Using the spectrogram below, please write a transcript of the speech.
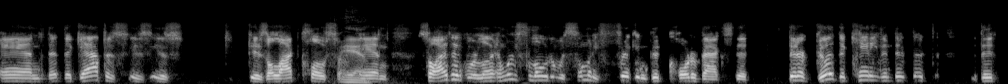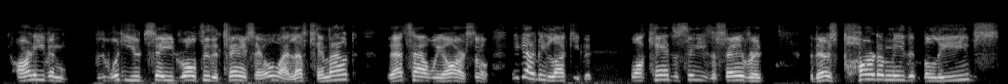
and the, the gap is is is is a lot closer. Yeah. And so I think we're lo- and we're just loaded with so many freaking good quarterbacks that that are good that can't even that, that, that aren't even what do you say you'd roll through the ten and say oh I left him out. That's how we are. So you got to be lucky. But while Kansas City is a favorite, there's part of me that believes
